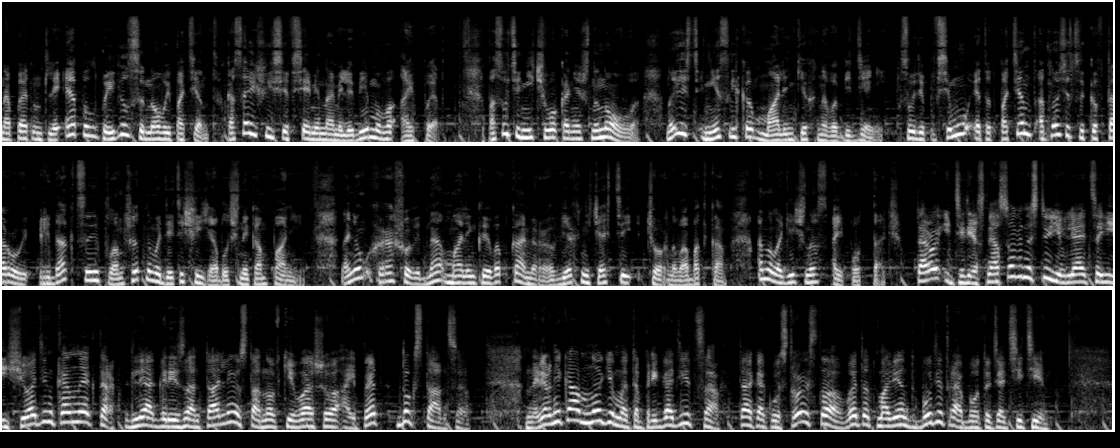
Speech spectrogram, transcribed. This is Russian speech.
На Patently Apple появился новый патент, касающийся всеми нами любимого iPad. По сути, ничего, конечно, нового, но есть несколько маленьких нововведений. Судя по всему, этот патент относится ко второй редакции планшетного детища яблочной компании. На нем хорошо видна маленькая веб-камера в верхней части черного ободка, аналогично с iPod Touch. Второй интересной особенностью является еще один коннектор для горизонтальной установки вашего iPad в док-станцию. Наверняка многим это пригодится, так как устройство в этот момент будет работать от сети.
